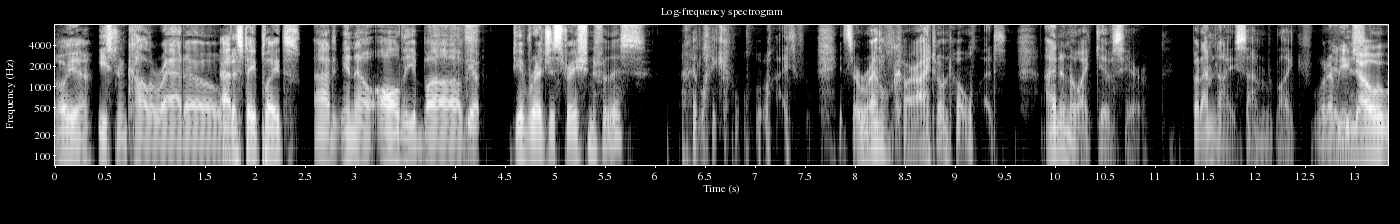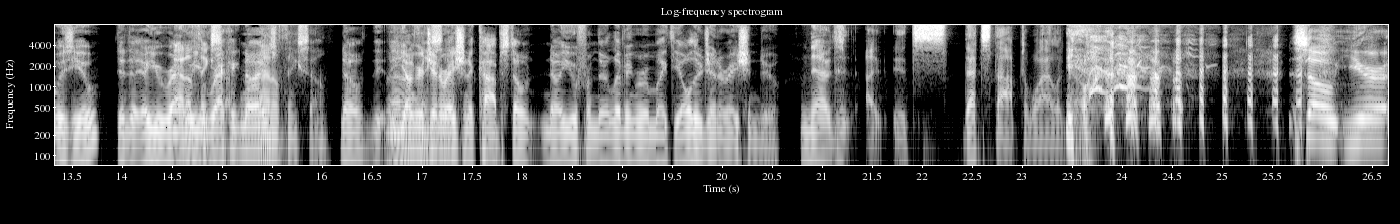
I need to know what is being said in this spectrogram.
Oh yeah. Eastern Colorado. Out of state plates. Out, you know, all the above. Yep. Do you have registration for this? like, it's a rental car. I don't know what, I don't know what gives here. But I'm nice. I'm like whatever. Did you say. know it was you? Did are you, re- were you think so. recognized? I don't think so. No, the, the younger think so. generation of cops don't know you from their living room like the older generation do. No, it's that stopped a while ago. so you're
